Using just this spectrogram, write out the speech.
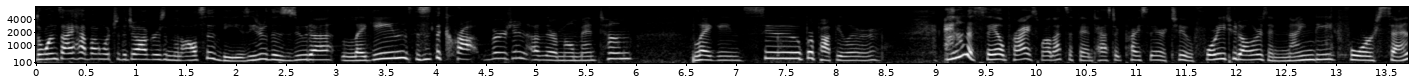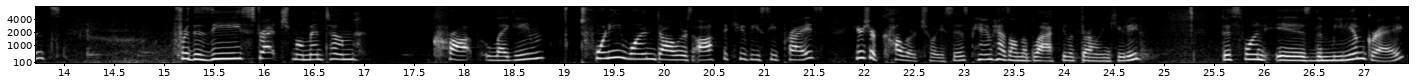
the ones I have on, which are the joggers, and then also these. These are the Zuda leggings. This is the crop version of their Momentum leggings. Super popular. And on a sale price. Wow, that's a fantastic price there too. $42.94 for the Z Stretch Momentum crop legging. $21 off the QVC price. Here's your color choices. Pam has on the black. You look darling cutie. This one is the medium gray.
